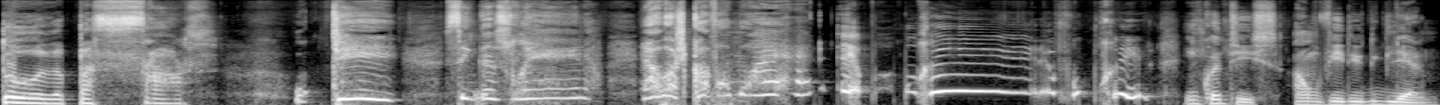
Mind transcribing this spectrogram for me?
todo a passar-se. O quê? Sem gasolina? Eu acho que eu vou morrer! Eu vou morrer! Eu vou morrer! Enquanto isso, há um vídeo de Guilherme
